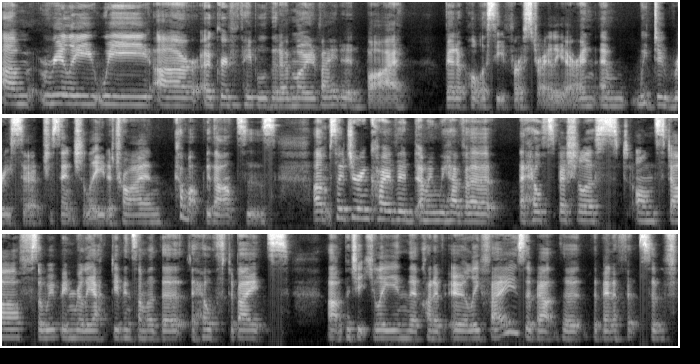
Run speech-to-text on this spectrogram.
um, really we are a group of people that are motivated by better policy for Australia. And, and we do research essentially to try and come up with answers. Um, so during COVID, I mean, we have a, a, health specialist on staff. So we've been really active in some of the, the health debates, um, particularly in the kind of early phase about the, the benefits of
